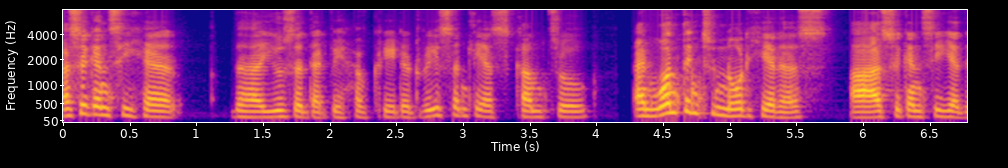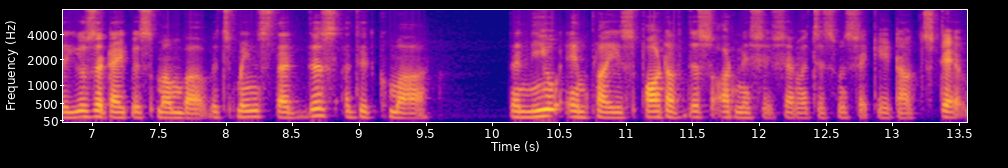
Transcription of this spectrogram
As you can see here, the user that we have created recently has come through. And one thing to note here is, uh, as you can see here, the user type is member, which means that this Ajit Kumar, the new employee is part of this organization, which is Mr. K Talks Dev.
